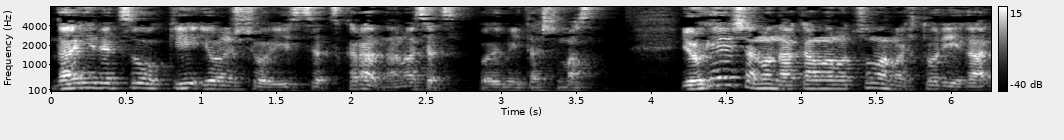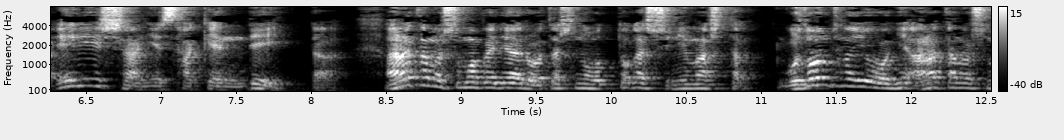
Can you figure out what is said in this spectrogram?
第2列王記4章1節から7節お読みいたします。預言者の仲間の妻の一人がエリシャに叫んで言った。あなたのしもべである私の夫が死にました。ご存知のようにあなたのし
